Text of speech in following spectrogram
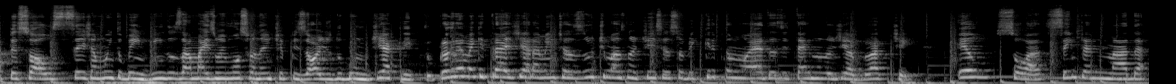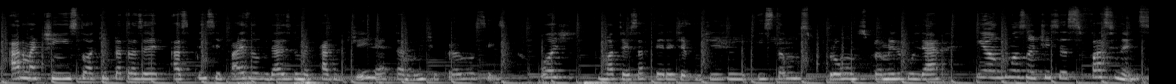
Olá pessoal, sejam muito bem-vindos a mais um emocionante episódio do Bom Dia Cripto, programa que traz diariamente as últimas notícias sobre criptomoedas e tecnologia blockchain. Eu sou a sempre animada Armatim e estou aqui para trazer as principais novidades do mercado diretamente para vocês. Hoje, uma terça-feira, dia 20 de junho, estamos prontos para mergulhar em algumas notícias fascinantes.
